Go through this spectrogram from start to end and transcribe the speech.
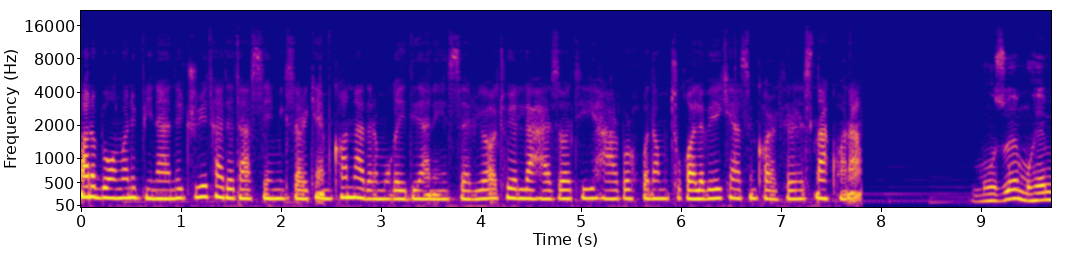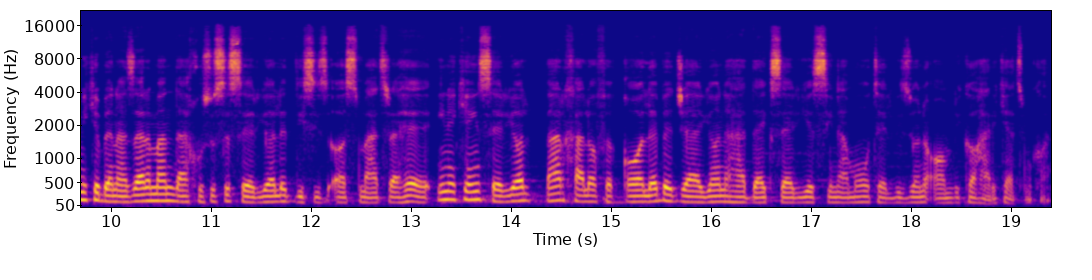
منو به عنوان بیننده جوری تحت تاثیر می‌گذاره که امکان نداره موقع دیدن این سریال توی لحظاتی هر بار خودم تو قالب یکی از این کاراکتر حس نکنم. موضوع مهمی که به نظر من در خصوص سریال دیسیز آس مطرحه اینه که این سریال برخلاف قالب جریان حداکثری سینما و تلویزیون آمریکا حرکت می‌کنه.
